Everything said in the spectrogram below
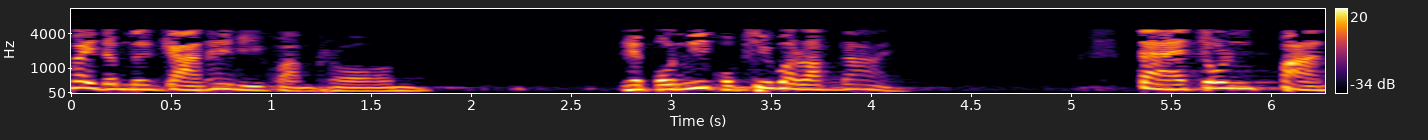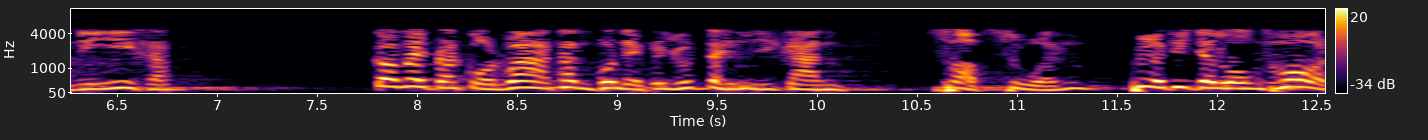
ไม่ดำเนินการให้มีความพร้อม เหตุผลนี้ผมคิดว่ารับได้ แต่จนป่านนี้ครับ ก็ไม่ปรากฏว่าท่านพลเอกประยุทธ์ได้มีการสอบสวนเพื่อที่จะลงโทษ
